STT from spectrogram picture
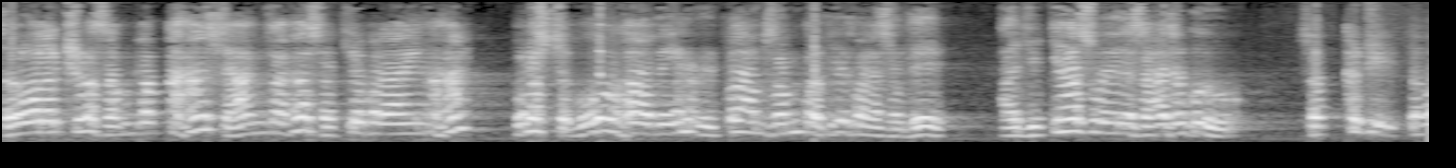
సర్వలక్షణ సంపన్న శాంత సత్యపరాయణ పునశ్చ పూర్వభావేన విద్వాంసం పర్యపాసదే ఆ జిజ్ఞాసులైన సాధకుడు చక్కటి తమ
